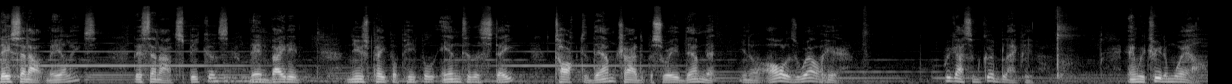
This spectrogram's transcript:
They sent out mailings, they sent out speakers, they invited newspaper people into the state, talked to them, tried to persuade them that, you know, all is well here. We got some good black people, and we treat them well.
